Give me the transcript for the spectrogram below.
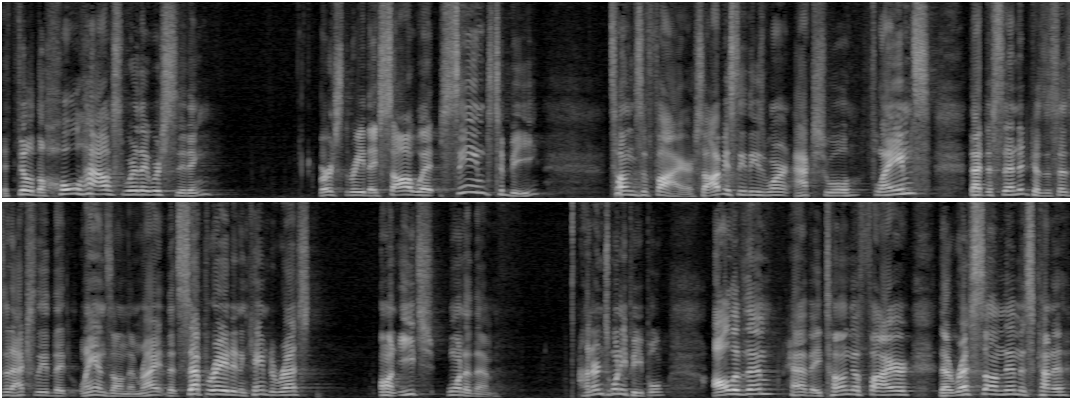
it filled the whole house where they were sitting. Verse 3 they saw what seemed to be tongues of fire. So obviously these weren't actual flames that descended because it says it actually that lands on them, right? That separated and came to rest on each one of them. 120 people all of them have a tongue of fire that rests on them. It kind of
